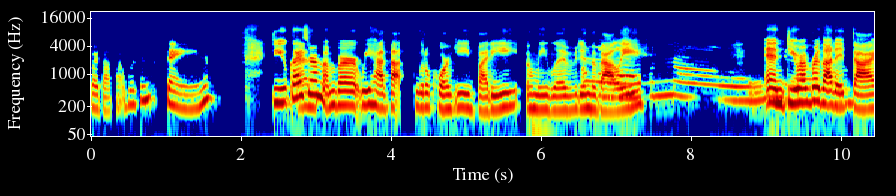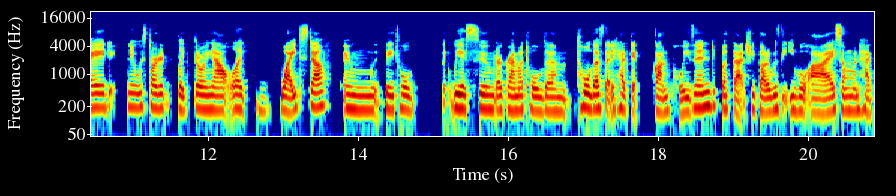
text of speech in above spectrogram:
So I thought that was insane. Do you guys and- remember we had that little corgi buddy when we lived in the oh, valley? And do you remember that it died and it was started like throwing out like white stuff and they told we assumed our grandma told them told us that it had get gone poisoned, but that she thought it was the evil eye. Someone had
